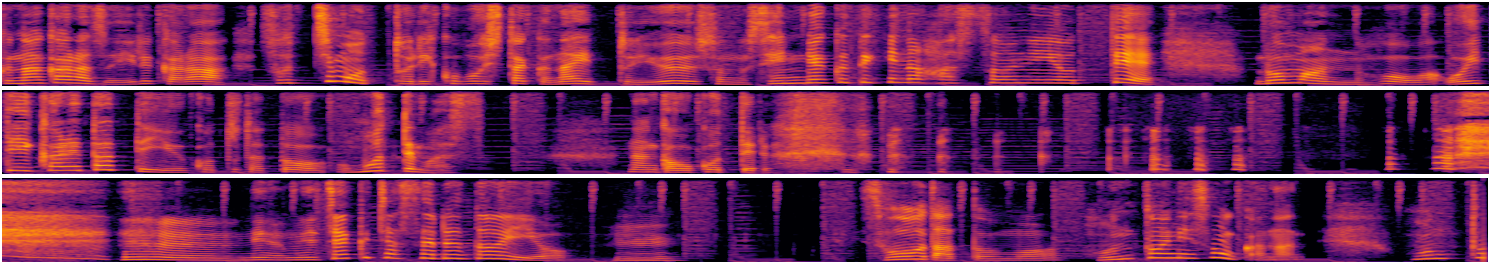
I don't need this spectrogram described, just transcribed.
少なからずいるから、そっちも取りこぼしたくないという、その戦略的な発想によって、ロマンの方は置いていかれたっていうことだと思ってます。なんか怒ってる。うん。いや、めちゃくちゃ鋭いよ。うん。そうだと思う。本当にそうかな。本当、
